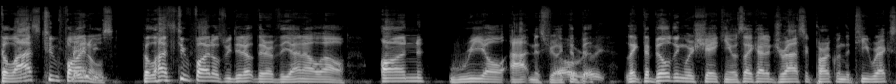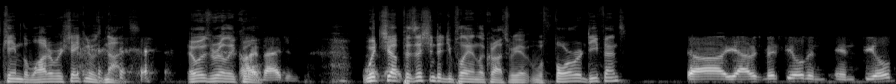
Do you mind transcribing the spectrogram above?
the last two finals, the last two finals we did out there of the NLL, unreal atmosphere. Like Oh, the really? like the building was shaking. It was like out of Jurassic Park when the T Rex came, the water was shaking. It was nuts. it was really cool. I imagine. Which uh, position did you play in lacrosse? Were you forward defense? Uh, yeah, I was midfield and in field.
